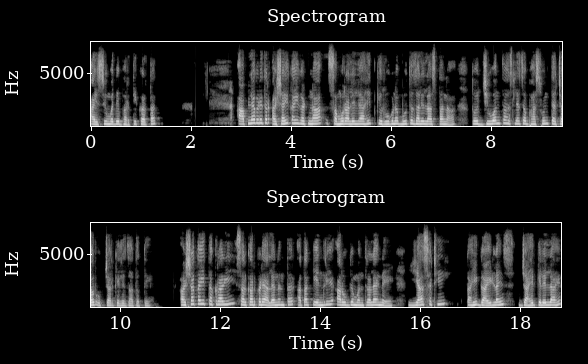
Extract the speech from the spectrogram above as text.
आयसीयू मध्ये भरती करतात. आपल्याकडे तर अशाही काही घटना समोर आलेल्या आहेत की रुग्ण मृत झालेला असताना तो जिवंत असल्याचं भासून त्याच्यावर उपचार केले जात होते. अशा काही तक्रारी सरकारकडे आल्यानंतर आता केंद्रीय आरोग्य मंत्रालयाने यासाठी काही गाईडलाईन्स जाहीर केलेल्या आहेत.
